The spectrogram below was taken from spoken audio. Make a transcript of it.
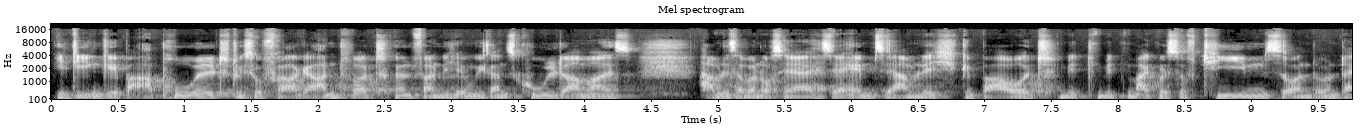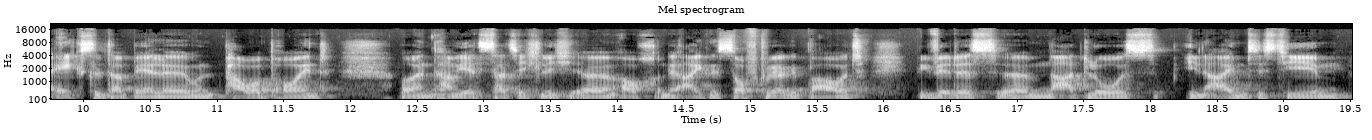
Ideengeber abholt durch so Frage-Antwort. Ne, fand ich irgendwie ganz cool damals. Haben das aber noch sehr, sehr hemdsärmlich gebaut mit, mit Microsoft Teams und, und der Excel-Tabelle und PowerPoint und haben jetzt tatsächlich äh, auch eine eigene Software gebaut, wie wir das ähm, nahtlos in einem System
